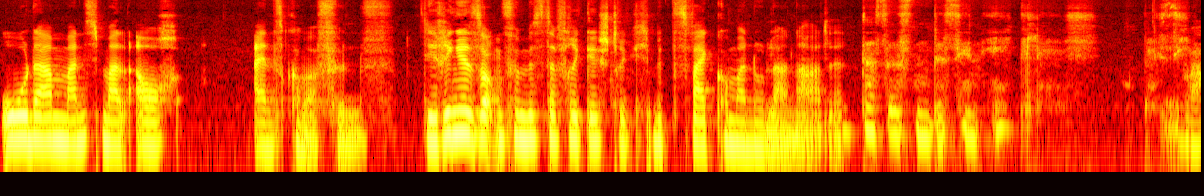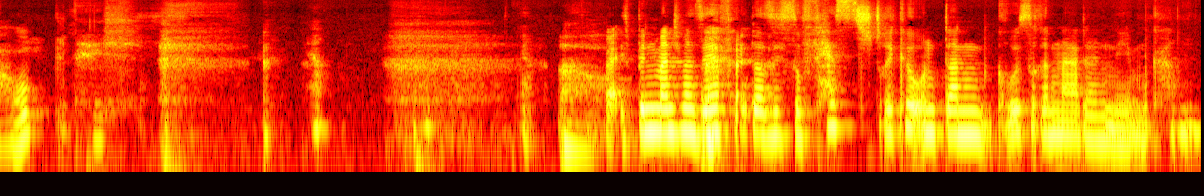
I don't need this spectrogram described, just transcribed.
oder manchmal auch 1,5. Die Ringelsocken für Mr. Fricke stricke ich mit 2,0er Nadeln. Das ist ein bisschen eklig. Bisschen Überhaupt nicht. Oh. Ich bin manchmal sehr froh, dass ich so fest stricke und dann größere Nadeln nehmen kann.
